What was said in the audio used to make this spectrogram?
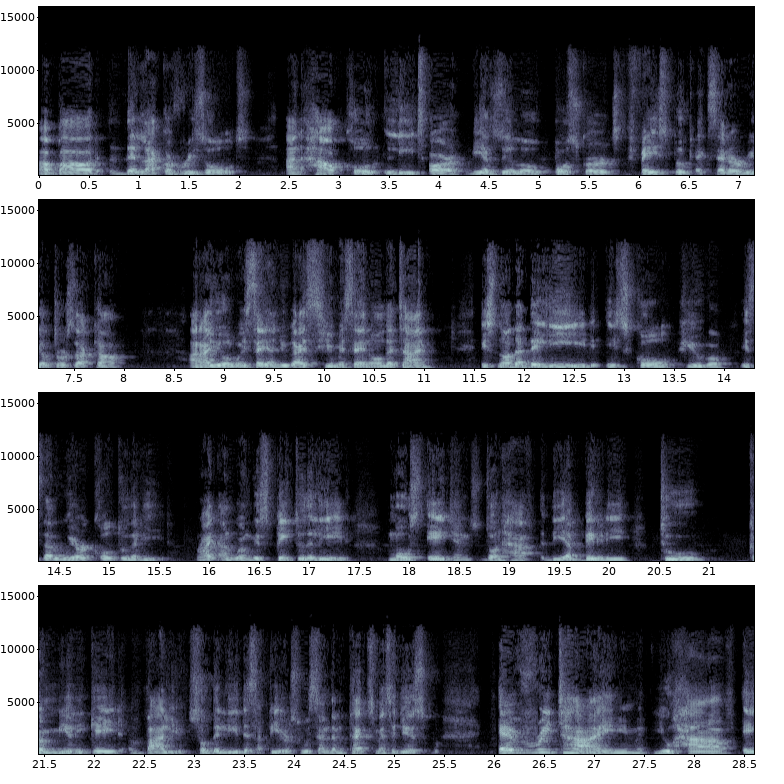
about the lack of results and how cold leads are via zillow postcards facebook etc realtors.com and i always say and you guys hear me saying all the time it's not that the lead is cold hugo it's that we are cold to the lead right? And when we speak to the lead most agents don't have the ability to communicate value. So the lead disappears. We send them text messages. Every time you have a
